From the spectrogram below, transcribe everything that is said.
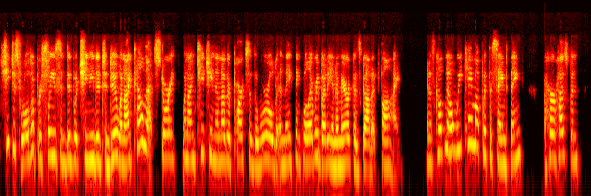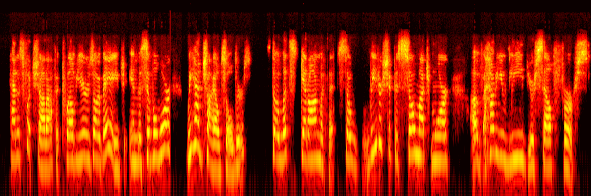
she just rolled up her sleeves and did what she needed to do. And I tell that story when I'm teaching in other parts of the world, and they think, well, everybody in America's got it fine. And it's called, no, we came up with the same thing. Her husband had his foot shot off at 12 years of age in the Civil War. We had child soldiers. So let's get on with it. So leadership is so much more of how do you lead yourself first.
